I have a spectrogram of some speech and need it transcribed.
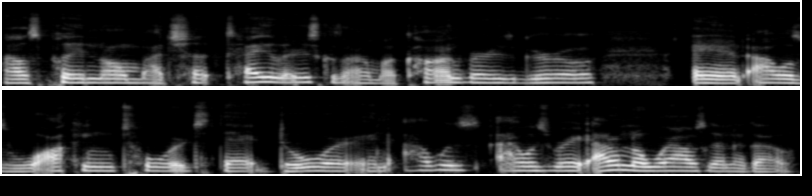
I was putting on my Chuck Taylors because I'm a Converse girl and I was walking towards that door and I was I was ready. I don't know where I was going to go,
